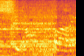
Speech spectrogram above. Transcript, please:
行吧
